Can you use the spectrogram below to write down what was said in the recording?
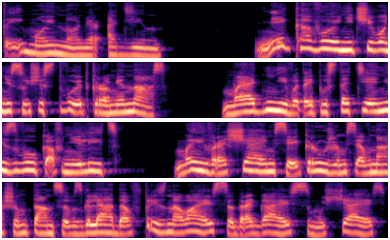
ты мой номер один». Никого и ничего не существует, кроме нас. Мы одни в этой пустоте, ни звуков, ни лиц. Мы вращаемся и кружимся в нашем танце взглядов, признаваясь, содрогаясь, смущаясь.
